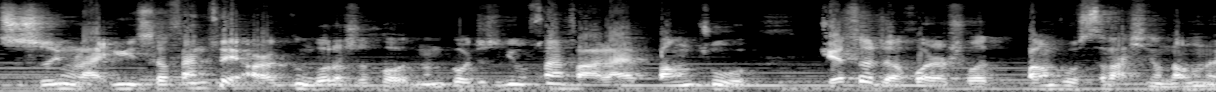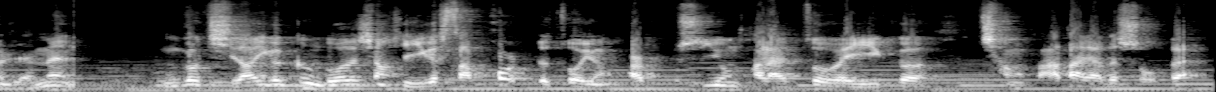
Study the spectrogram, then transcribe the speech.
只是用来预测犯罪，而更多的时候能够就是用算法来帮助决策者，或者说帮助司法系统当中的人们。能够起到一个更多的像是一个 support 的作用，而不是用它来作为一个惩罚大家的手段。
